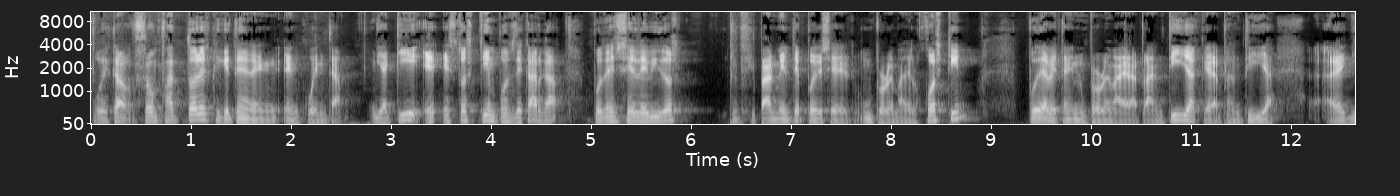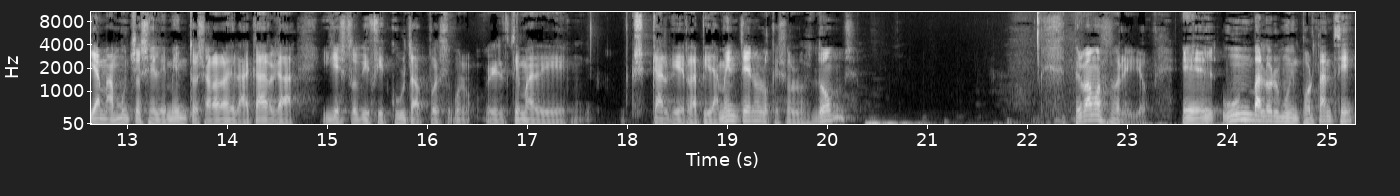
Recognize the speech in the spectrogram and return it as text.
Pues claro, son factores que hay que tener en cuenta. Y aquí e, estos tiempos de carga pueden ser debidos principalmente, puede ser un problema del hosting, Puede haber también un problema de la plantilla, que la plantilla eh, llama muchos elementos a la hora de la carga y esto dificulta, pues, bueno, el tema de cargue rápidamente, ¿no? Lo que son los DOMs. Pero vamos por ello. un valor muy importante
